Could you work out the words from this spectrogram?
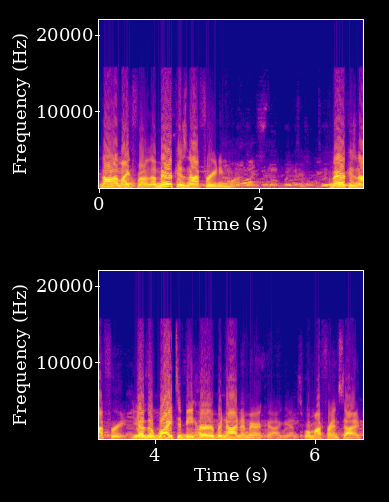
Not on a microphone. America is not free anymore. America is not free. You have the right to be heard, but not in America, I guess, where my friends died.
